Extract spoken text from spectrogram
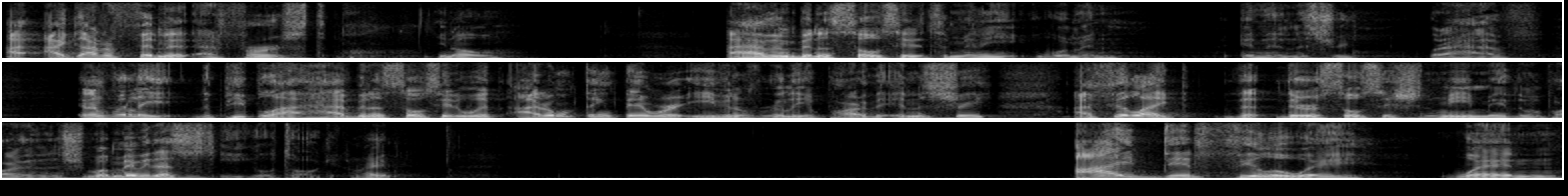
I, I got offended at first. You know, I haven't been associated to many women in the industry, but I have. And I'm really, the people I have been associated with, I don't think they were even really a part of the industry. I feel like that their association to me made them a part of the industry, but maybe that's just ego talking, right? I did feel a way when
